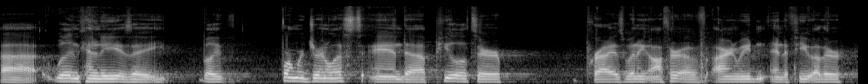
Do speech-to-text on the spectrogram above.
Uh, William Kennedy is a really former journalist and Pulitzer Prize winning author of Ironweed and a few other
